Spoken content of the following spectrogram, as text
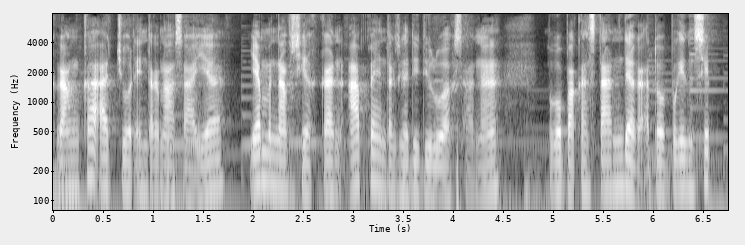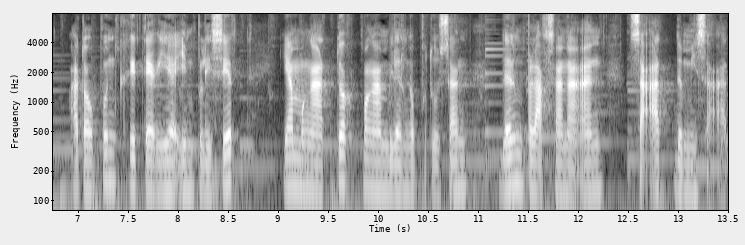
kerangka acuan internal saya yang menafsirkan apa yang terjadi di luar sana merupakan standar atau prinsip ataupun kriteria implisit yang mengatur pengambilan keputusan dan pelaksanaan saat demi saat.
